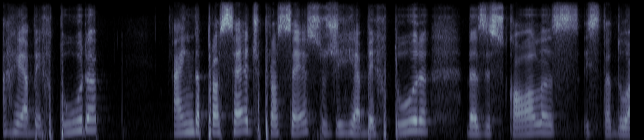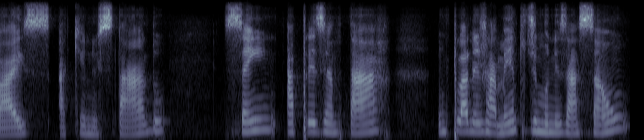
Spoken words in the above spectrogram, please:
a reabertura. Ainda procede processos de reabertura das escolas estaduais aqui no estado, sem apresentar um planejamento de imunização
